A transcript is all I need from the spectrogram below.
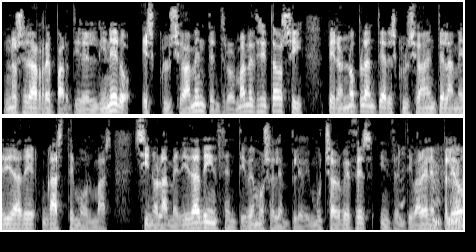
no será repartir el dinero exclusivamente entre los más necesitados, sí, pero no plantear exclusivamente la medida de gastemos más, sino la medida de incentivemos el empleo. Y muchas veces incentivar el empleo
